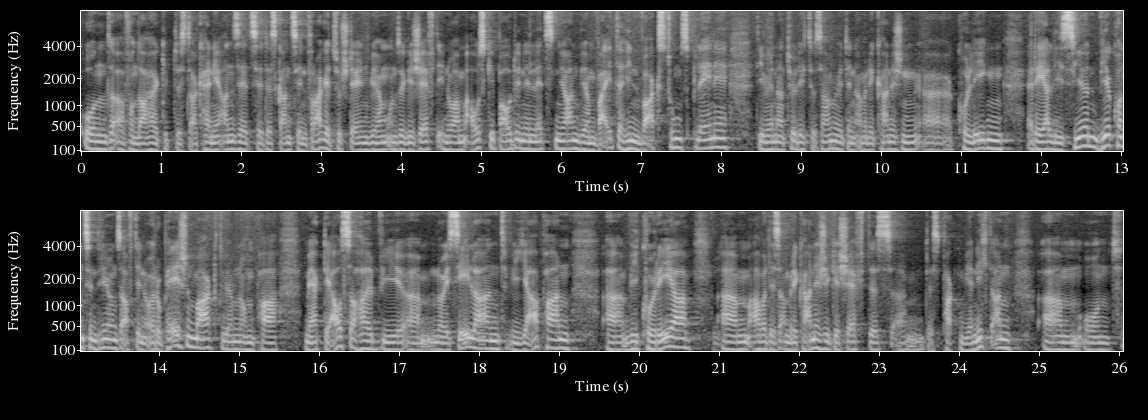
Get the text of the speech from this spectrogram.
Und äh, von daher gibt es da keine Ansätze, das Ganze in Frage zu stellen. Wir haben unser Geschäft enorm ausgebaut in den letzten Jahren. Wir haben weiterhin Wachstumspläne, die wir natürlich zusammen mit den amerikanischen äh, Kollegen realisieren. Wir konzentrieren uns auf den europäischen Markt. Wir haben noch ein paar Märkte außerhalb wie ähm, Neuseeland, wie Japan äh, wie Korea. Ähm, aber das amerikanische Geschäft, das, ähm, das packen wir nicht an. Ähm, und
